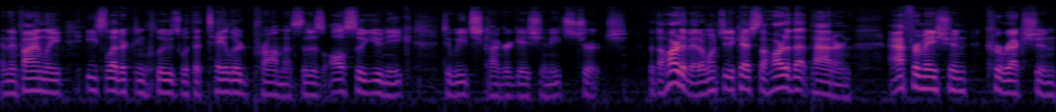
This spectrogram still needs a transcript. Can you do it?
And then finally, each letter concludes with a tailored promise that is also unique to each congregation, each church. But the heart of it, I want you to catch the heart of that pattern affirmation, correction,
